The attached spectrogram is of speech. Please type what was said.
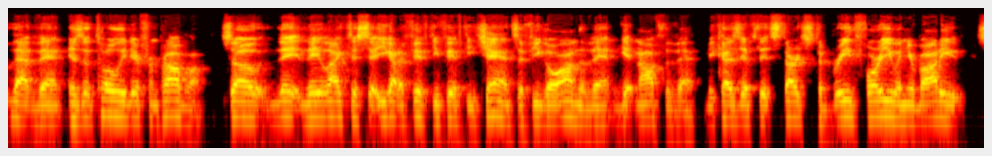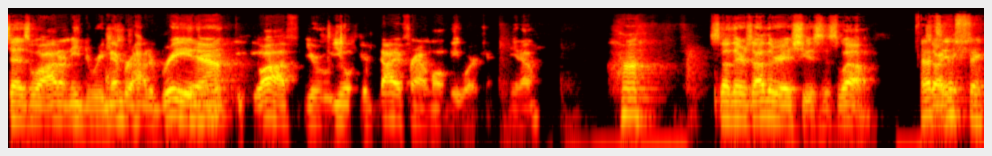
of that vent is a totally different problem. So they, they like to say you got a 50 50 chance if you go on the vent getting off the vent. Because if it starts to breathe for you and your body says, Well, I don't need to remember how to breathe, yeah. you off, your, you, your diaphragm won't be working, you know? Huh. So there's other issues as well. That's so interesting.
